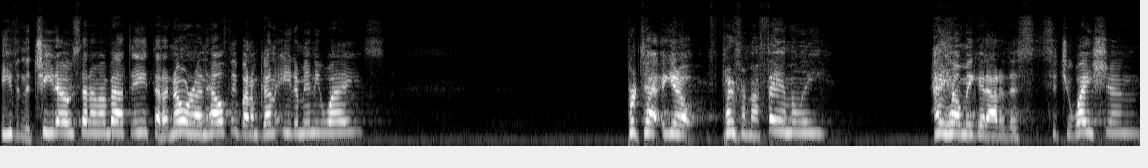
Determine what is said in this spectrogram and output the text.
Even the Cheetos that I'm about to eat that I know are unhealthy, but I'm going to eat them anyways. Protect, you know, pray for my family. Hey, help me get out of this situation.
